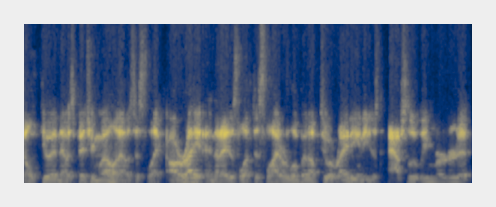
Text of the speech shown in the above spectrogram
felt good and I was pitching well and I was just like, all right. And then I just left a slider a little bit up to a righty and he just absolutely murdered it.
